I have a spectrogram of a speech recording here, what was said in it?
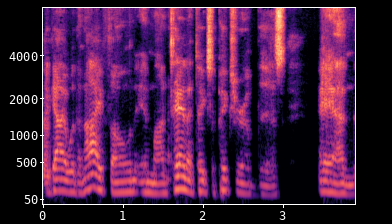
a guy with an iPhone in Montana takes a picture of this. And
